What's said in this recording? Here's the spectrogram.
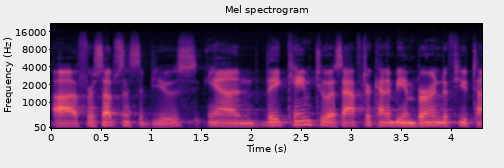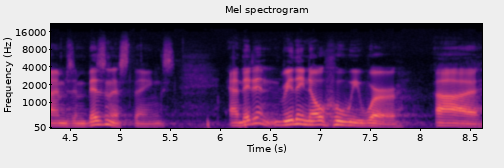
Uh, for substance abuse, and they came to us after kind of being burned a few times in business things, and they didn't really know who we were. Uh,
